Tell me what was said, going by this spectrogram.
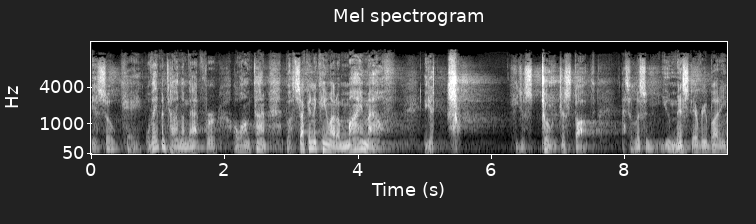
is okay." Well, they've been telling him that for a long time. The second it came out of my mouth, he just he just just stopped. I said, "Listen, you missed everybody,"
